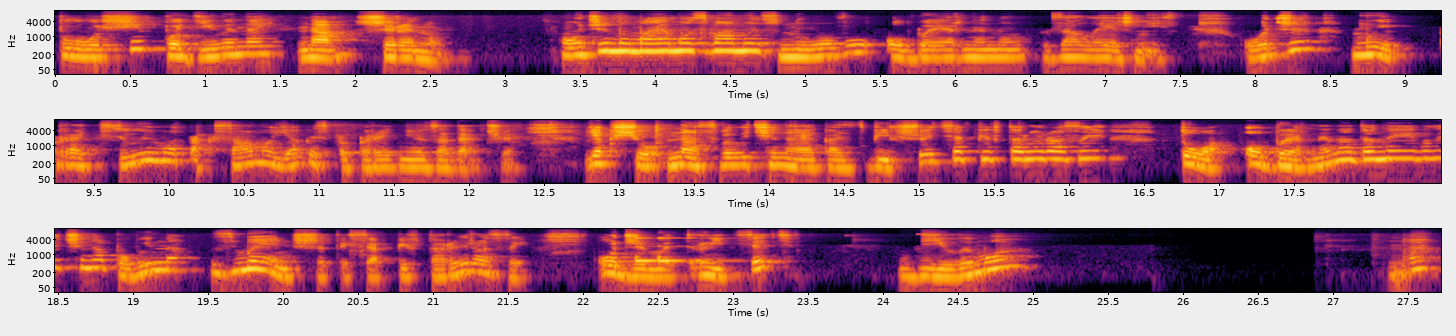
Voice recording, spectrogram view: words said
площі, поділеній на ширину. Отже, ми маємо з вами знову обернену залежність. Отже, ми працюємо так само, як і з попередньою задачею. Якщо в нас величина якась збільшується в півтори рази, то обернена до неї величина повинна зменшитися в півтори рази. Отже, ми 30 ділимо на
